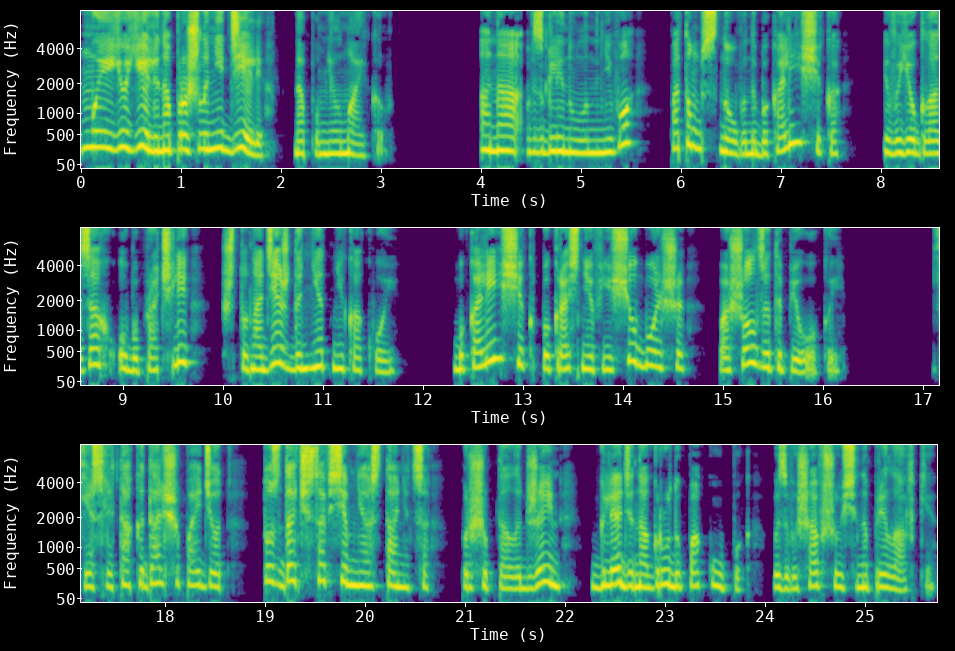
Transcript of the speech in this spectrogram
Мы ее ели на прошлой неделе, напомнил Майкл. Она взглянула на него, потом снова на бокалейщика, и в ее глазах оба прочли, что надежды нет никакой. Бокалейщик, покраснев еще больше, пошел за тапиокой. «Если так и дальше пойдет, то сдачи совсем не останется», прошептала Джейн, глядя на груду покупок, возвышавшуюся на прилавке.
